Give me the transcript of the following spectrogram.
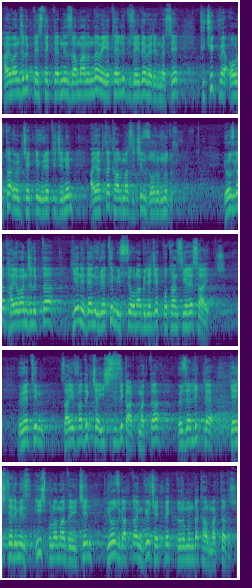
hayvancılık desteklerinin zamanında ve yeterli düzeyde verilmesi, küçük ve orta ölçekli üreticinin ayakta kalması için zorunludur. Yozgat hayvancılıkta yeniden üretim üssü olabilecek potansiyele sahiptir. Üretim zayıfladıkça işsizlik artmakta, özellikle gençlerimiz iş bulamadığı için Yozgat'tan göç etmek durumunda kalmaktadır.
